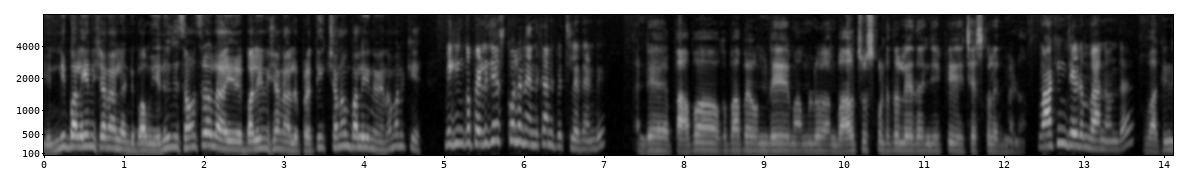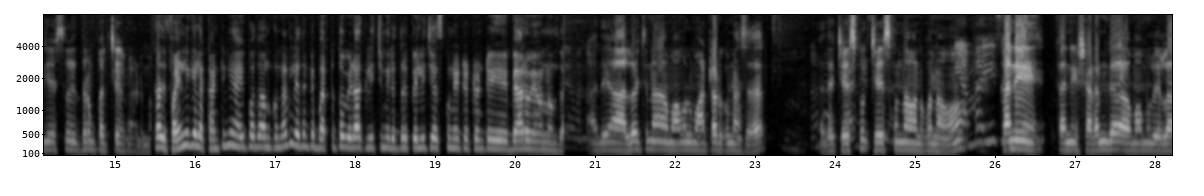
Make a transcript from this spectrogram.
ఎన్ని బలహీన క్షణాలు అండి బాబు. ఎనిమిది సంవత్సరాలు ఆ బలహీన క్షణాలు. ప్రతి క్షణం బలహీనమేనా మనకి? మీకు ఇంకో పెళ్ళి చేసుకోవాలని ఎందుకు అనిపించలేదండి? అంటే పాప ఒక పాపే ఉంది మామూలు ఆమె బాగా చూసుకుంటుందో లేదని చెప్పి చేసుకోలేదు మేడం. వాకింగ్ చేయడం బాగానే ఉందా? వాకింగ్ చేస్తూ ఇద్దరం పరిచయం మేడం. కాదు ఫైనల్గా ఇలా కంటిన్యూ అయిపోదాం అనుకున్నారు లేదంటే భర్తతో విడాకులు ఇచ్చి మీరు ఇద్దరు పెళ్ళి చేసుకునేటటువంటి బేరం ఏమైనా ఉందా? అదే ఆ ఆలోచన మామూలు మాట్లాడుకున్నాం సార్. అదే చేసుకు చేసుకుందాం అనుకున్నాము. కానీ కానీ సడన్గా మామూలు ఇలా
